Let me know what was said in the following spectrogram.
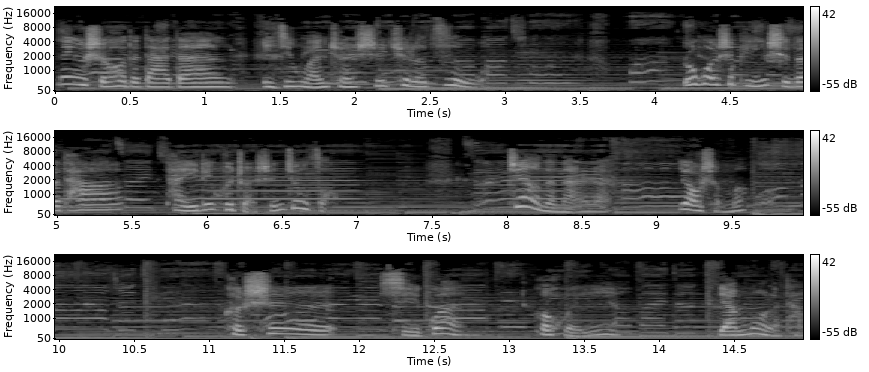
那个时候的大丹已经完全失去了自我。如果是平时的他，他一定会转身就走。这样的男人要什么？可是习惯和回忆淹没了他。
